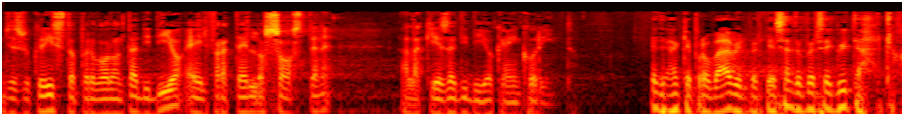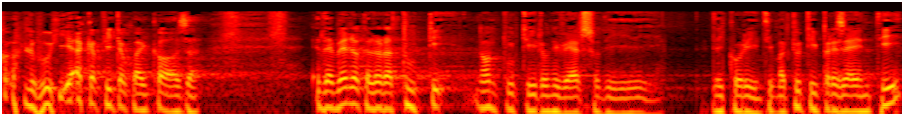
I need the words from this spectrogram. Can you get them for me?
Gesù Cristo per volontà di Dio è il fratello Sostene alla Chiesa di Dio che è in Corinto. Ed è anche probabile perché essendo perseguitato lui ha capito qualcosa. Ed è bello che allora tutti, non tutti l'universo di, dei Corinti, ma tutti i presenti,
